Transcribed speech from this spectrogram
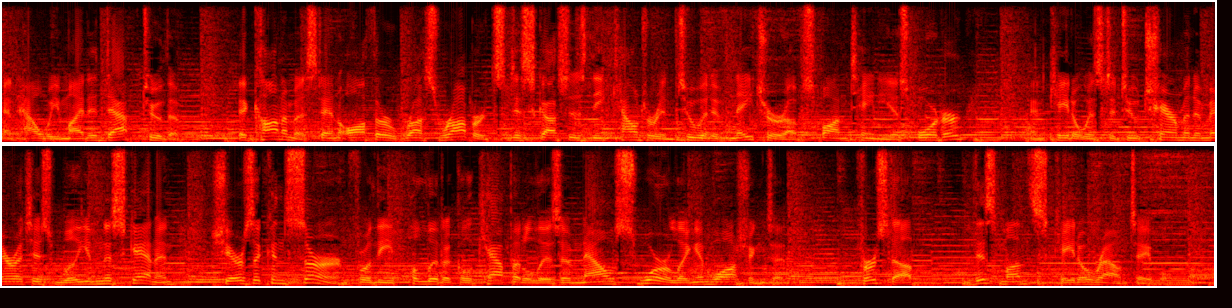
and how we might adapt to them. Economist and author Russ Roberts discusses the counterintuitive nature of spontaneous order, and Cato Institute Chairman Emeritus William Niskanen shares a concern for the political capitalism now swirling in Washington. First up, this month's Cato Roundtable.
